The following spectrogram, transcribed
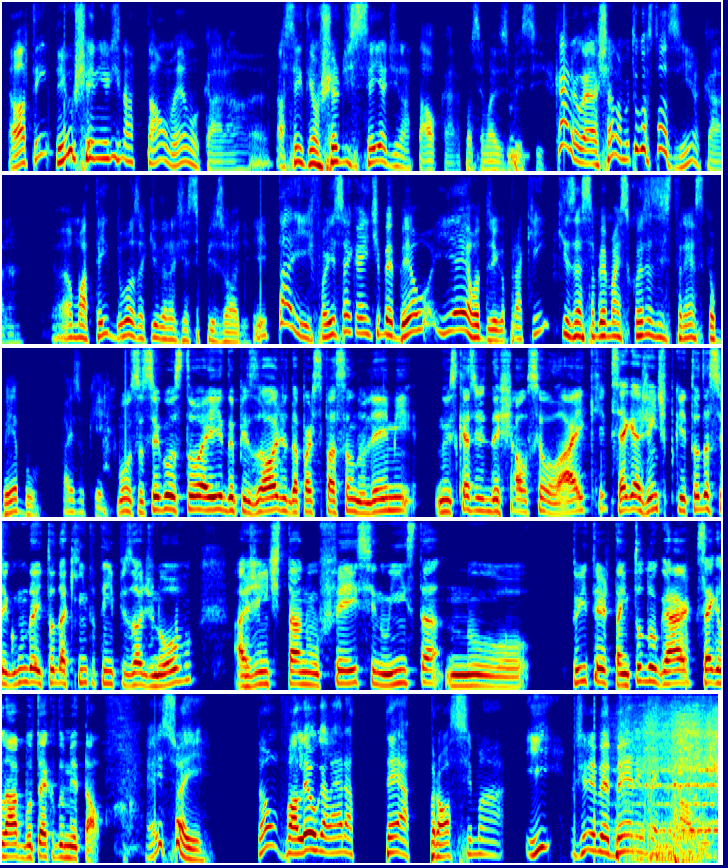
Ela tem, tem um cheirinho de Natal mesmo, cara. Assim, tem um cheiro de ceia de Natal, cara, pra ser mais específico. Cara, eu achei ela muito gostosinha, cara. Eu matei duas aqui durante esse episódio. E tá aí, foi isso aí que a gente bebeu. E aí, Rodrigo, pra quem quiser saber mais coisas estranhas que eu bebo, faz o quê? Bom, se você gostou aí do episódio, da participação do Leme, não esquece de deixar o seu like. Segue a gente, porque toda segunda e toda quinta tem episódio novo. A gente tá no Face, no Insta, no Twitter, tá em todo lugar. Segue lá, Boteco do Metal. É isso aí. Então, valeu, galera. Até a próxima. E continue bebendo em metal.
